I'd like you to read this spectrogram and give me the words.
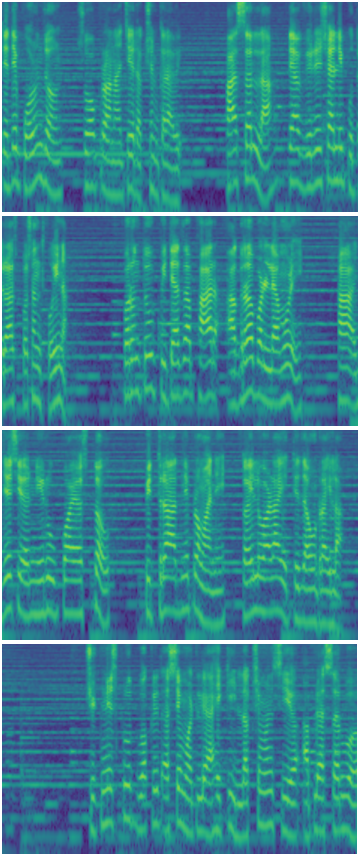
तेथे पळून जाऊन स्वप्राणाचे रक्षण करावे. हा सल्ला त्या वीरशाली पुत्रास पसंत होईना. परंतु पित्याचा फार आग्रह पडल्यामुळे हा अजयसिंह निरुपायस्तव पित्राज्ञेप्रमाणे कैलवाडा येथे जाऊन राहिला. चिटणीस्कृत वक्रीत असे म्हटले आहे की लक्ष्मण सिंह आपल्या सर्व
